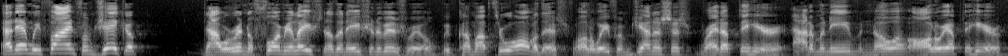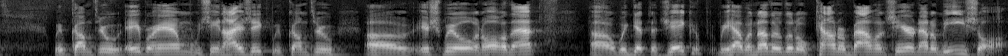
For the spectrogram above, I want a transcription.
And then we find from Jacob, now we're in the formulation of the nation of Israel. We've come up through all of this, all the way from Genesis right up to here, Adam and Eve and Noah, all the way up to here. We've come through Abraham, we've seen Isaac, we've come through uh, Ishmael and all of that. Uh, we get to Jacob. We have another little counterbalance here, and that'll be Esau.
